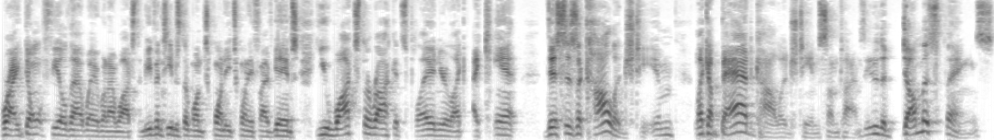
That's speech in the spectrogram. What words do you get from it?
where I don't feel that way when I watch them. Even teams that won 20, 25 games, you watch the Rockets play and you're like, I can't. This is a college team, like a bad college team sometimes. They do the dumbest things.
